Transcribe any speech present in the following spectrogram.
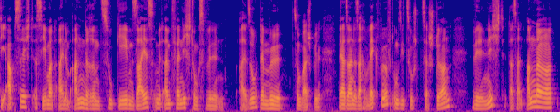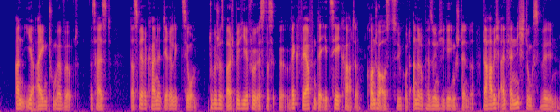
die Absicht, es jemand einem anderen zu geben, sei es mit einem Vernichtungswillen. Also der Müll zum Beispiel. Wer also eine Sache wegwirft, um sie zu zerstören, will nicht, dass ein anderer an ihr Eigentum erwirbt. Das heißt, das wäre keine Derelektion. Typisches Beispiel hierfür ist das äh, Wegwerfen der EC-Karte, Kontoauszüge und andere persönliche Gegenstände. Da habe ich einen Vernichtungswillen.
